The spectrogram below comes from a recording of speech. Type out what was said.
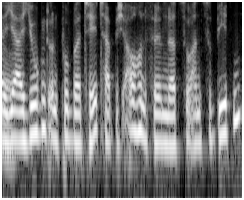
Genau. ja, Jugend und Pubertät habe ich auch einen Film dazu anzubieten.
